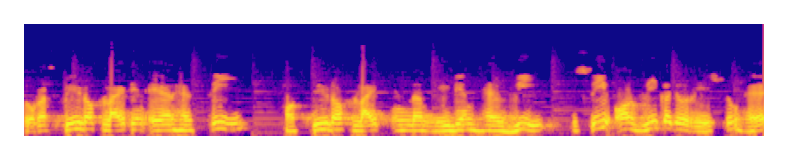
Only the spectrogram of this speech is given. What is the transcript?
तो अगर speed of light in air है सी और speed of light in the medium है वी तो c और वी का जो रेशियो है,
